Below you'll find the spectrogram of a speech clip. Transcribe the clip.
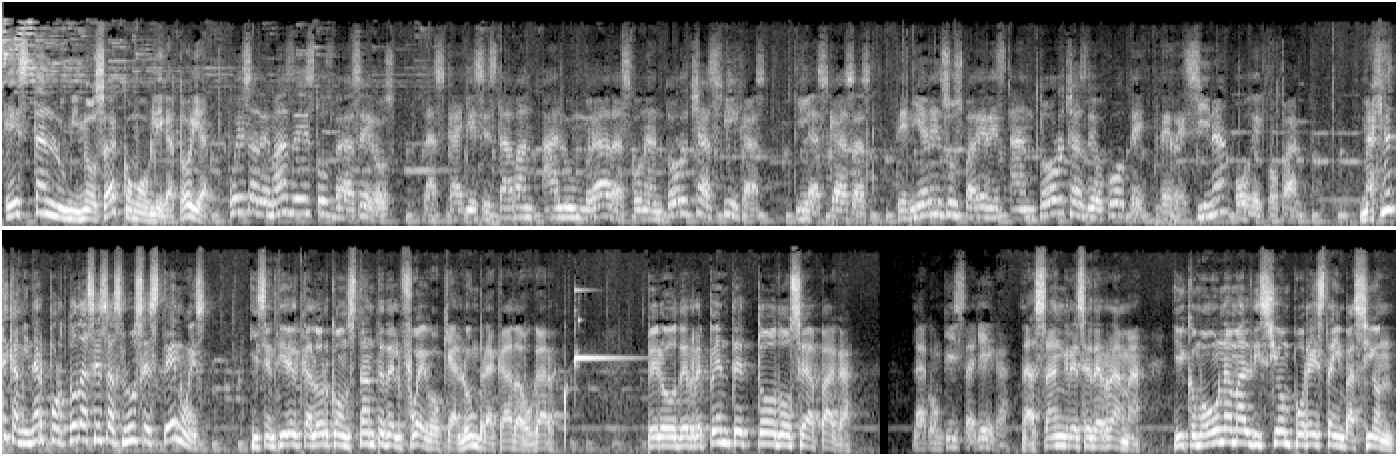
es tan luminosa como obligatoria, pues además de estos braseros, las calles estaban alumbradas con antorchas fijas y las casas tenían en sus paredes antorchas de ocote, de resina o de copal. Imagínate caminar por todas esas luces tenues y sentir el calor constante del fuego que alumbra cada hogar. Pero de repente todo se apaga. La conquista llega, la sangre se derrama y como una maldición por esta invasión,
